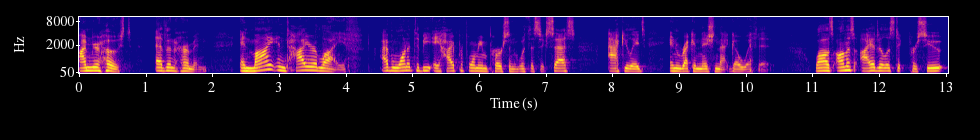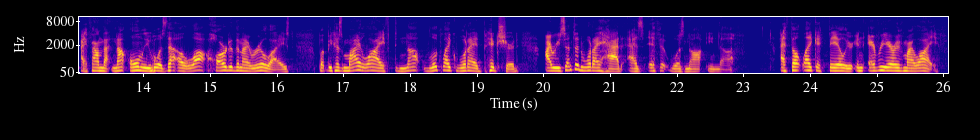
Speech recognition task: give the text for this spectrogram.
I'm your host, Evan Herman, and my entire life, I've wanted to be a high performing person with the success, accolades, and recognition that go with it. While I was on this idealistic pursuit, I found that not only was that a lot harder than I realized, but because my life did not look like what I had pictured, I resented what I had as if it was not enough. I felt like a failure in every area of my life.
